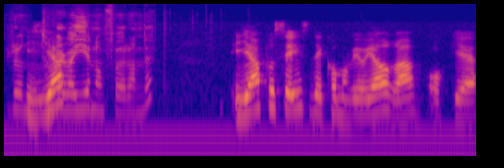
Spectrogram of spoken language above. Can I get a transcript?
runt ja. själva genomförandet? Ja precis, det kommer vi att göra och eh,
